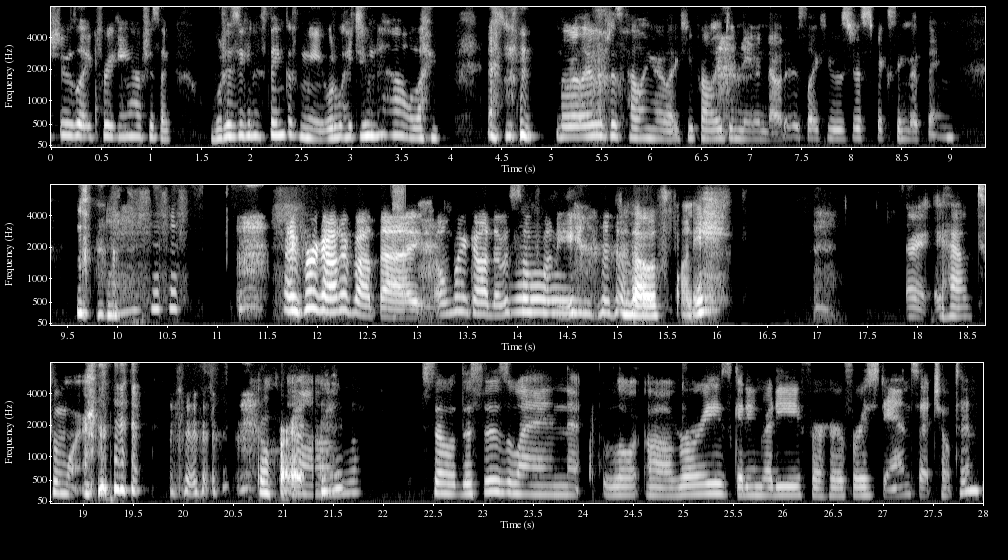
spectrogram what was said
she was like freaking out. She's like, "What is he gonna think of me? What do I do now?" Like, and Lorelai was just telling her like he probably didn't even notice. Like he was just fixing the thing. I forgot about that. Oh my god, that was so funny. that was funny. All right, I have two more. Go for it. um, so this is when uh, Rory's getting ready for her first dance at Chilton,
